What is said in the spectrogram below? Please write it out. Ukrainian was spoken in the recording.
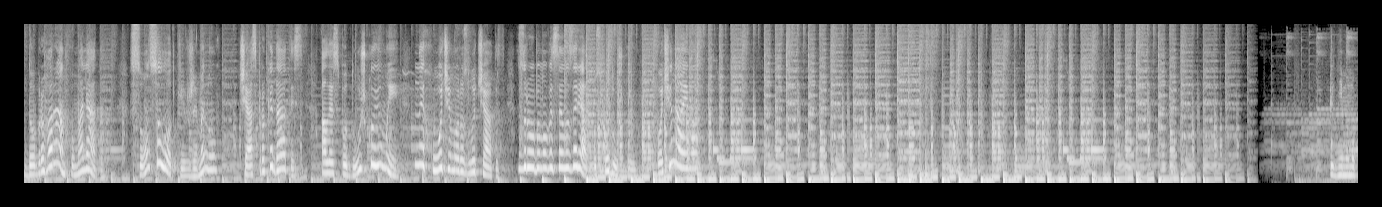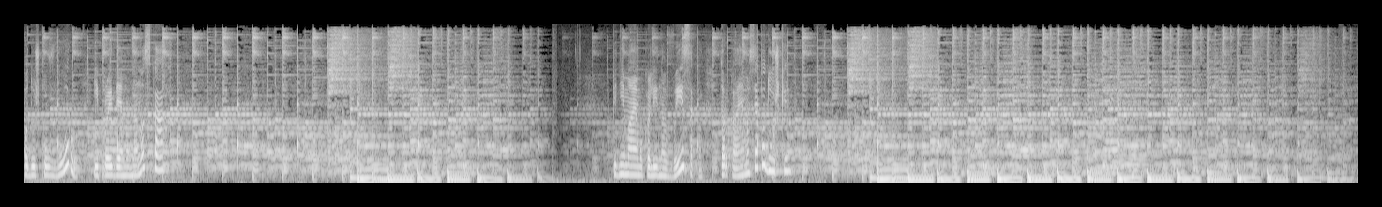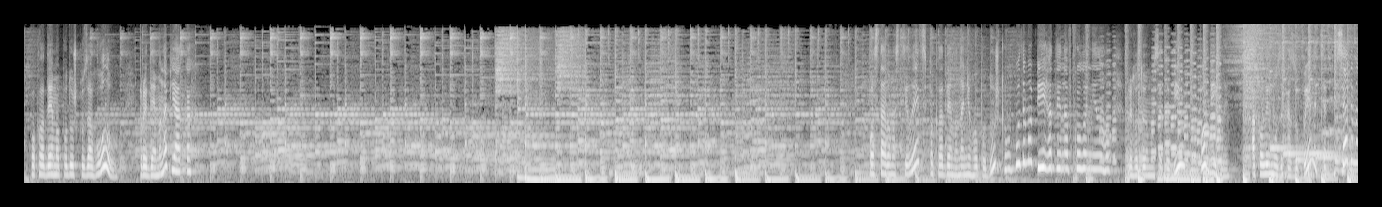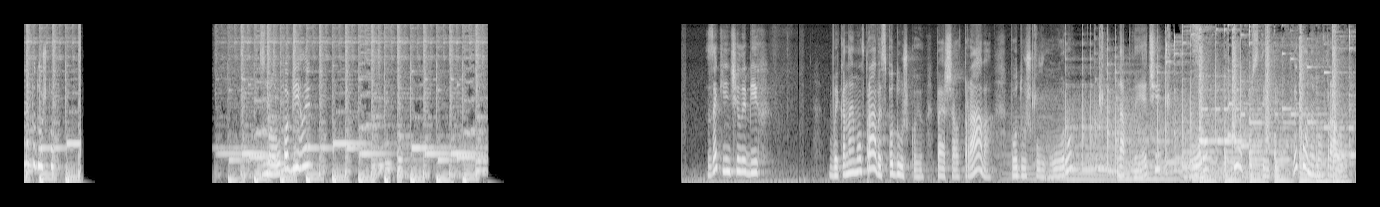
Доброго ранку, малята! Сон солодкий вже минув. Час прокидатись, але з подушкою ми не хочемо розлучатись. Зробимо веселу зарядку з подушкою. Починаємо! Піднімемо подушку вгору і пройдемо на носках. Піднімаємо коліна високо, торкаємося подушки. Покладемо подушку за голову, пройдемо на п'ятках. Поставимо стілець, покладемо на нього подушку, будемо бігати навколо нього, приготуємося до бігу, побігли. А коли музика зупиниться, сядемо на подушку. Знову побігли. Закінчили біг. Виконаємо вправи з подушкою. Перша вправа подушку вгору, на плечі, вгору і опустити. Виконуємо вправу.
